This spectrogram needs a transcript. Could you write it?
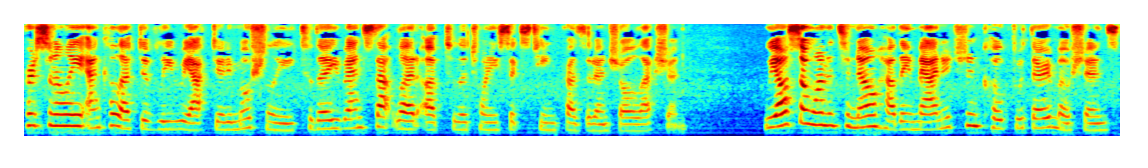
personally and collectively reacted emotionally to the events that led up to the 2016 presidential election. We also wanted to know how they managed and coped with their emotions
